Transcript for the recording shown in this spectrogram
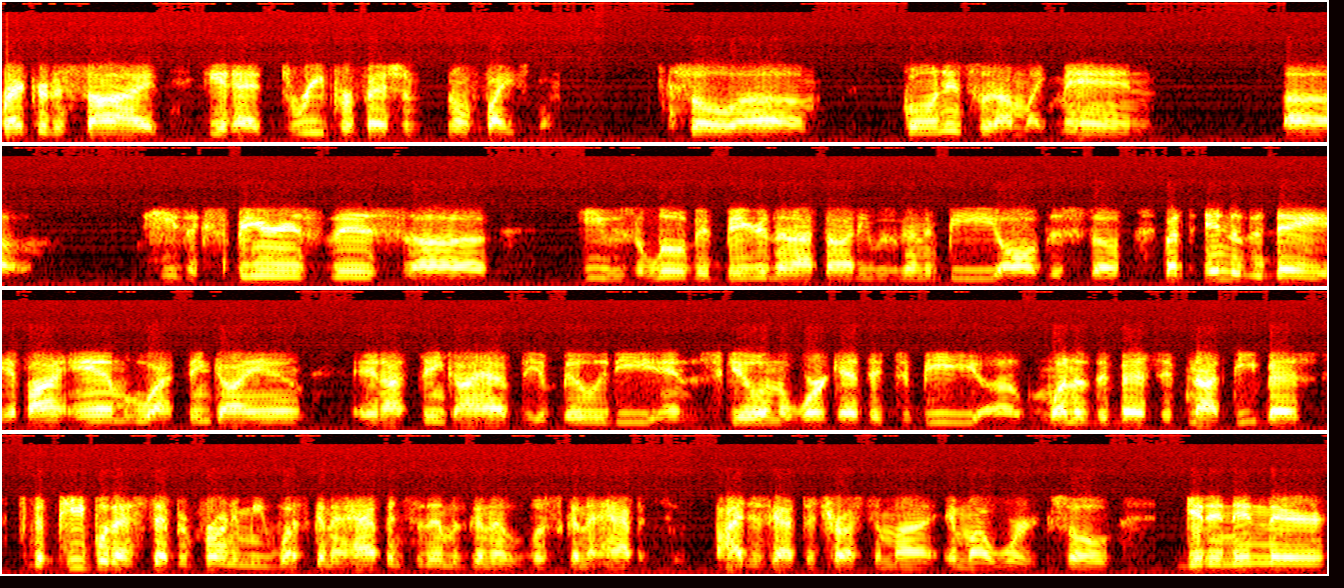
record aside, he had had three professional fights. So um, going into it, I'm like, man, uh, he's experienced this. Uh, he was a little bit bigger than I thought he was going to be. All this stuff. But at the end of the day, if I am who I think I am, and I think I have the ability and the skill and the work ethic to be uh, one of the best, if not the best. The people that step in front of me, what's going to happen to them is going to what's going to happen. To. I just have to trust in my in my work. So getting in there,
